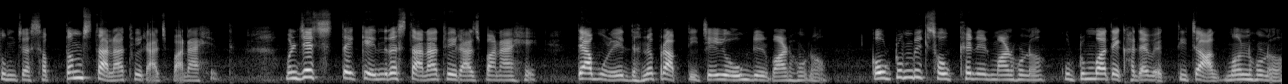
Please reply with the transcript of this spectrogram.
तुमच्या सप्तम स्थानात विराजमान आहेत. म्हणजेच ते केंद्रस्थानात विराजमान आहे. त्यामुळे धनप्राप्तीचे योग निर्माण होणं कौटुंबिक सौख्य निर्माण होणं कुटुंबात एखाद्या व्यक्तीचं आगमन होणं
